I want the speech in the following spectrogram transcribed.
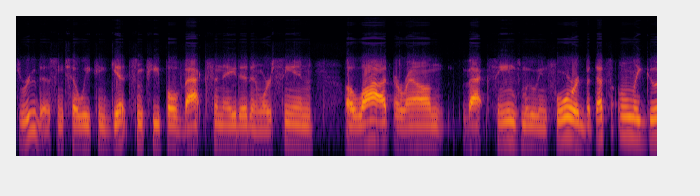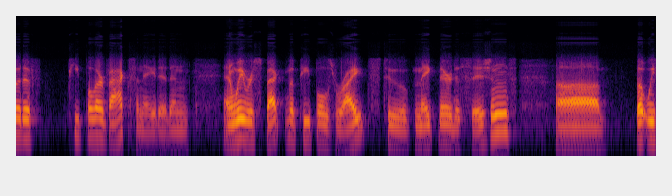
through this until we can get some people vaccinated, and we're seeing a lot around vaccines moving forward, but that's only good if people are vaccinated and and we respect the people's rights to make their decisions. Uh, but we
